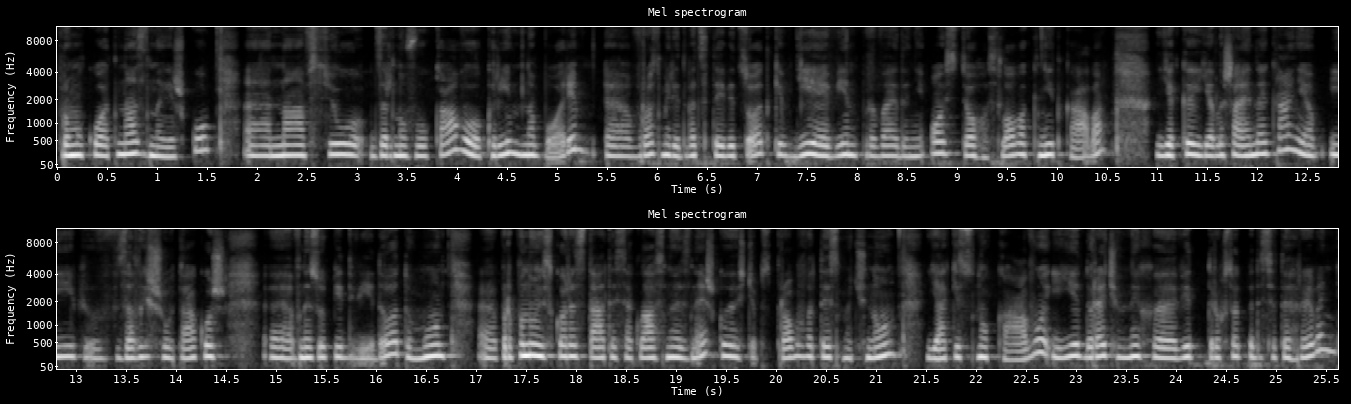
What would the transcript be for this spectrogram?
промокод на знижку е, на всю зернову каву, окрім наборів, е, в розмірі 20%. Діє він при введенні ось цього слова кніт кава, який я лишаю на екрані і залишу також е, внизу під відео. Тому пропоную скористатися класною знижкою, щоб спробувати смачну якісну каву. І, до речі, в них від 350 гривень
